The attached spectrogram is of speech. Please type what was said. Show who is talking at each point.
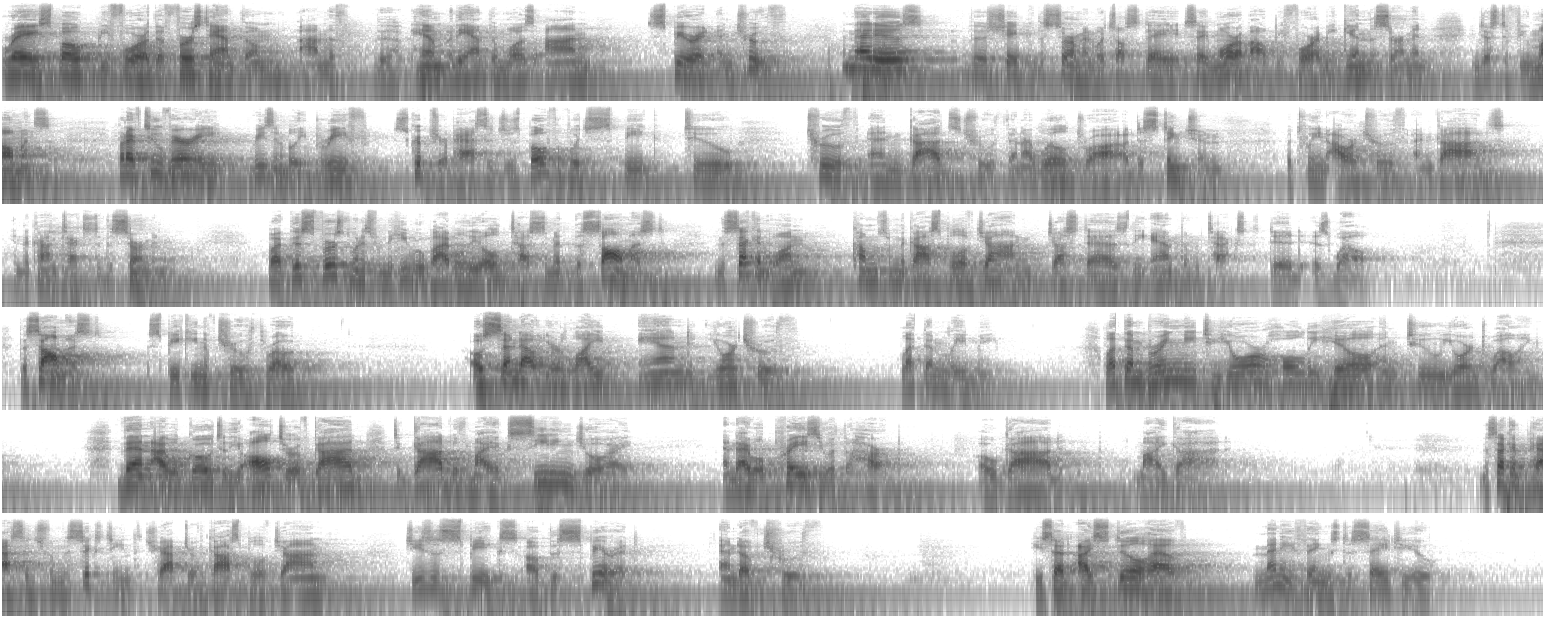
Speaker 1: Ray spoke before the first anthem on the, the hymn, the anthem was on spirit and truth. And that is the shape of the sermon, which I'll stay, say more about before I begin the sermon in just a few moments. But I have two very reasonably brief scripture passages, both of which speak to truth and God's truth. And I will draw a distinction between our truth and God's in the context of the sermon. But this first one is from the Hebrew Bible, the Old Testament, the psalmist. And the second one comes from the Gospel of John, just as the anthem text did as well. The psalmist, speaking of truth, wrote, Oh, send out your light and your truth. Let them lead me. Let them bring me to your holy hill and to your dwelling. Then I will go to the altar of God, to God with my exceeding joy, and I will praise you with the harp, O God, my God. The second passage from the 16th chapter of the Gospel of John, Jesus speaks of the Spirit and of truth. He said, I still have many things to say to you,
